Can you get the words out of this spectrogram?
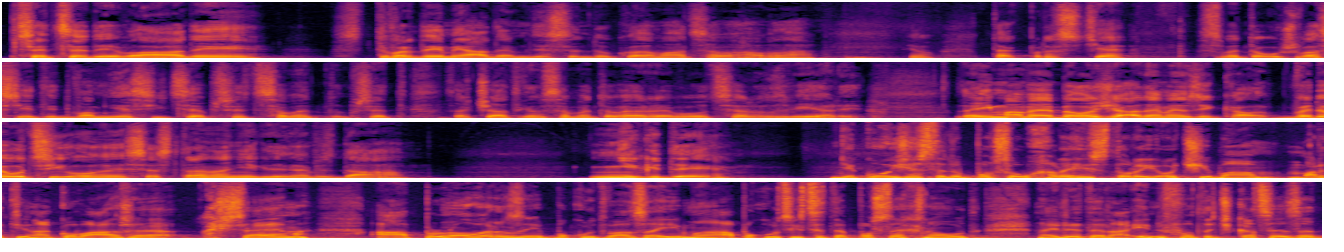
předsedy vlády s tvrdým jádem kolem Václava Havla, jo, tak prostě jsme to už vlastně ty dva měsíce před, samet, před začátkem sametové revoluce rozvíjeli. Zajímavé bylo, že Adamec říkal, vedoucí úlohy se strana nikdy nevzdá, nikdy, Děkuji, že jste doposlouchali historii očima Martina Kováře až sem a plnou verzi, pokud vás zajímá a pokud si chcete poslechnout, najdete na info.cz.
